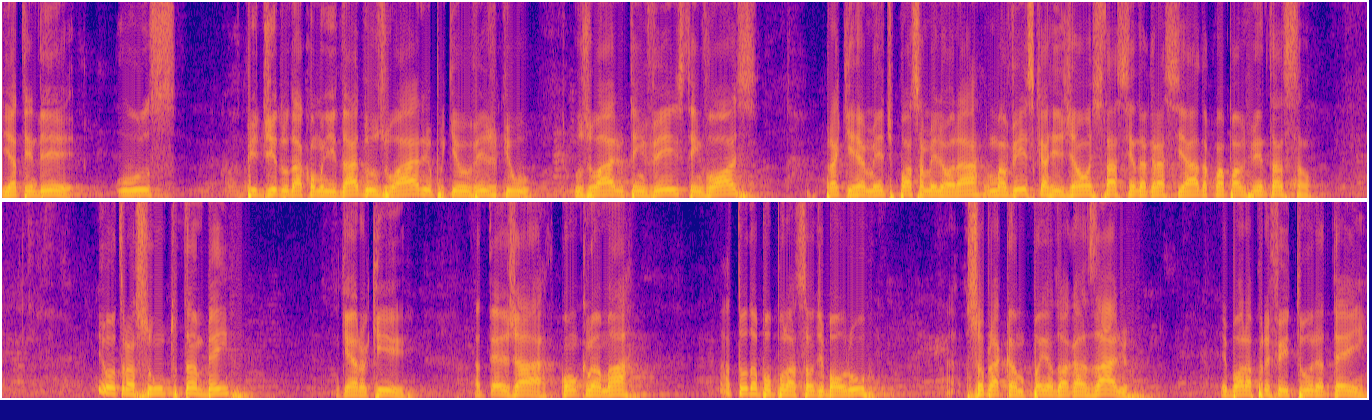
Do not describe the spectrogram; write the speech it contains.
e atender os pedidos da comunidade, do usuário, porque eu vejo que o usuário tem vez, tem voz, para que realmente possa melhorar, uma vez que a região está sendo agraciada com a pavimentação. E outro assunto também, quero aqui até já conclamar a toda a população de Bauru sobre a campanha do agasalho, embora a prefeitura tenha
